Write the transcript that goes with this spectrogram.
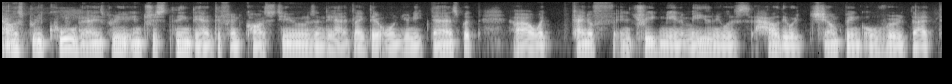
That was pretty cool guys. Pretty interesting. They had different costumes and they had like their own unique dance but uh, what kind of intrigued me and amazed me was how they were jumping over that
